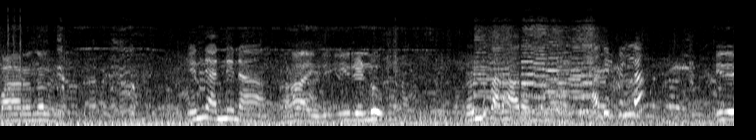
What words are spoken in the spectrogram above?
పదహారు వందలు. ఎన్ని అన్నినా? ఇది ఈ రెండు. రెండు పదహారు వందలు. అది పిల్ల? ఇది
